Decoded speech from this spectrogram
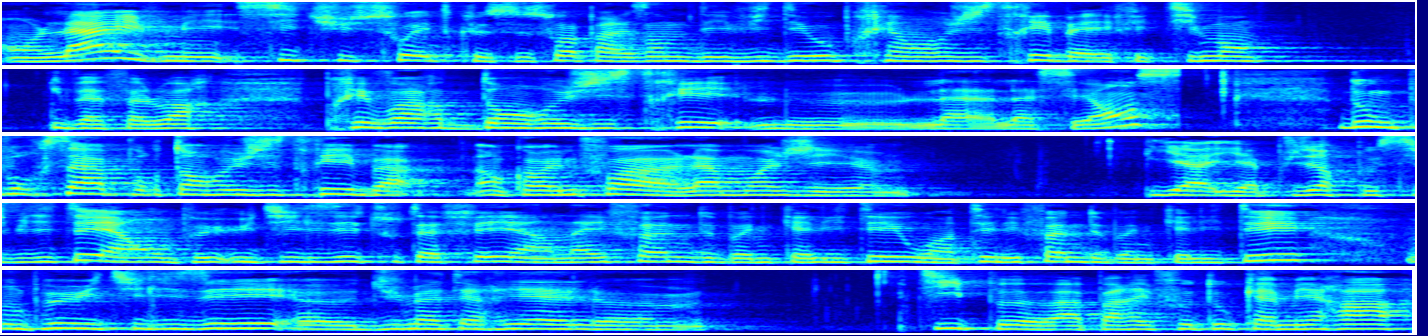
en live, mais si tu souhaites que ce soit par exemple des vidéos préenregistrées, bah, effectivement, il va falloir prévoir d'enregistrer la, la séance. Donc pour ça, pour t'enregistrer, bah, encore une fois, là, moi, j'ai il y a, y a, plusieurs possibilités. Hein. On peut utiliser tout à fait un iPhone de bonne qualité ou un téléphone de bonne qualité. On peut utiliser euh, du matériel euh, type euh, appareil photo caméra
